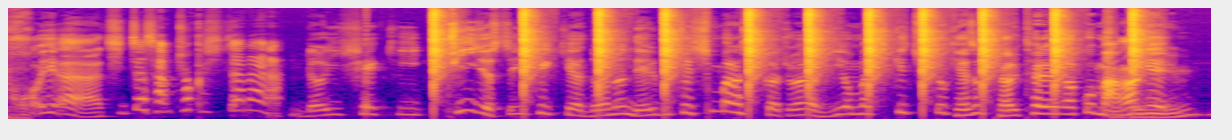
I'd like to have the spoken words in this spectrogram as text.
포야 진짜 삼척하시잖아. 너 이 새끼 뒤졌어 이 새끼야. 너는 내일부터 10만 원씩 가져와. 네 엄마 치킨집도 계속 별 타려갖고 망하게. 선생님,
